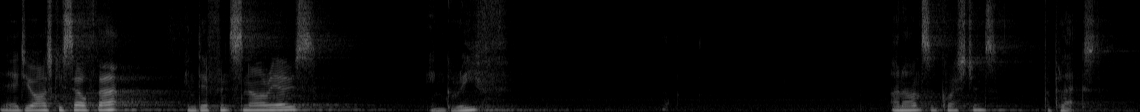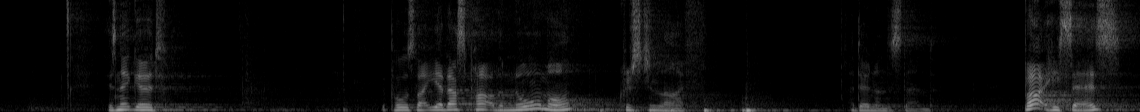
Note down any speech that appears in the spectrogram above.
You know, do you ask yourself that in different scenarios? In grief? Unanswered questions? Perplexed. Isn't it good? Paul's like, yeah, that's part of the normal Christian life. I don't understand. But, he says,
